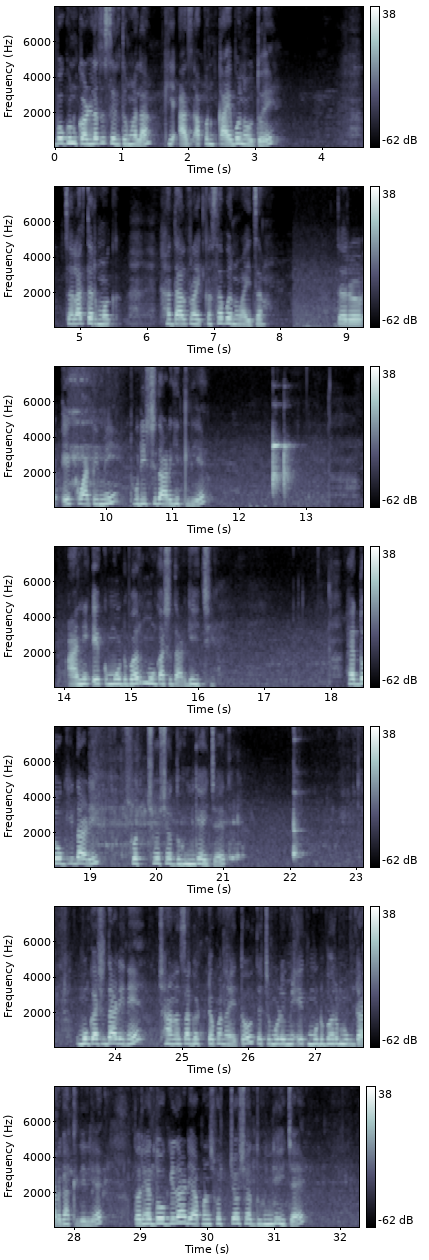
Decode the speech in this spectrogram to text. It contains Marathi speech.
बघून कळलंच असेल तुम्हाला की आज आपण काय बनवतो आहे चला तर मग हा दाल फ्राय कसा बनवायचा? तर एक वाटी मी तुरीची डाळ घेतली आहे. आणि एक मूठभर मुगाची डाळ घ्यायची. ह्या दोघी डाळी स्वच्छ अशा धुवून घ्यायच्या आहेत. मुगाच्या डाळीने छान असा घट्टपणा येतो. त्याच्यामुळे मी एक मूठभर मूग डाळ घातलेली आहे. तर ह्या दोघी डाळी आपण स्वच्छ अशा धुवून घ्यायच्या आहे.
